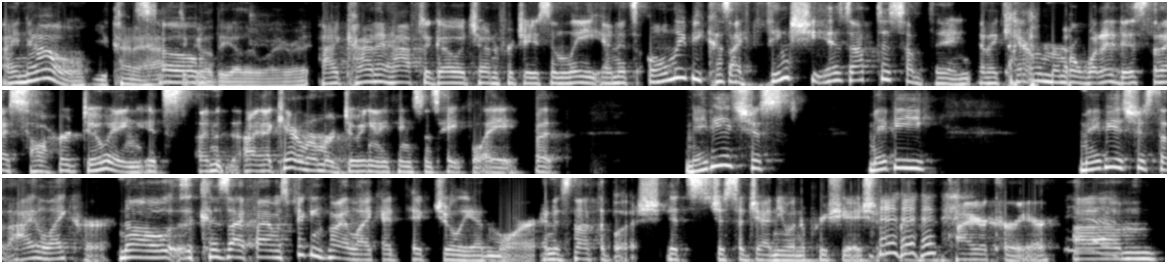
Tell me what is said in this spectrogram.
I know. you kind of have So- to go the other way, right? I kind of have to go with Jennifer Jason Lee, and it's only because I think she is up to something, and I can't remember what it is that I saw her doing. It's I, I can't remember doing anything since Hateful Eight, but maybe it's just maybe maybe it's just that I like her. No, because if I was picking who I like, I'd pick Julianne Moore, and it's not the Bush. It's just a genuine appreciation for her entire career. Um,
